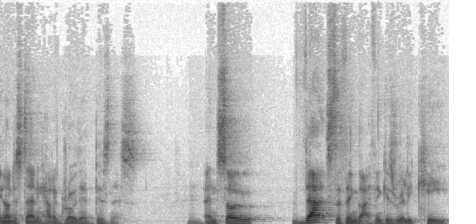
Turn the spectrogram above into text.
in understanding how to grow their business. Mm. And so that's the thing that I think is really key.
